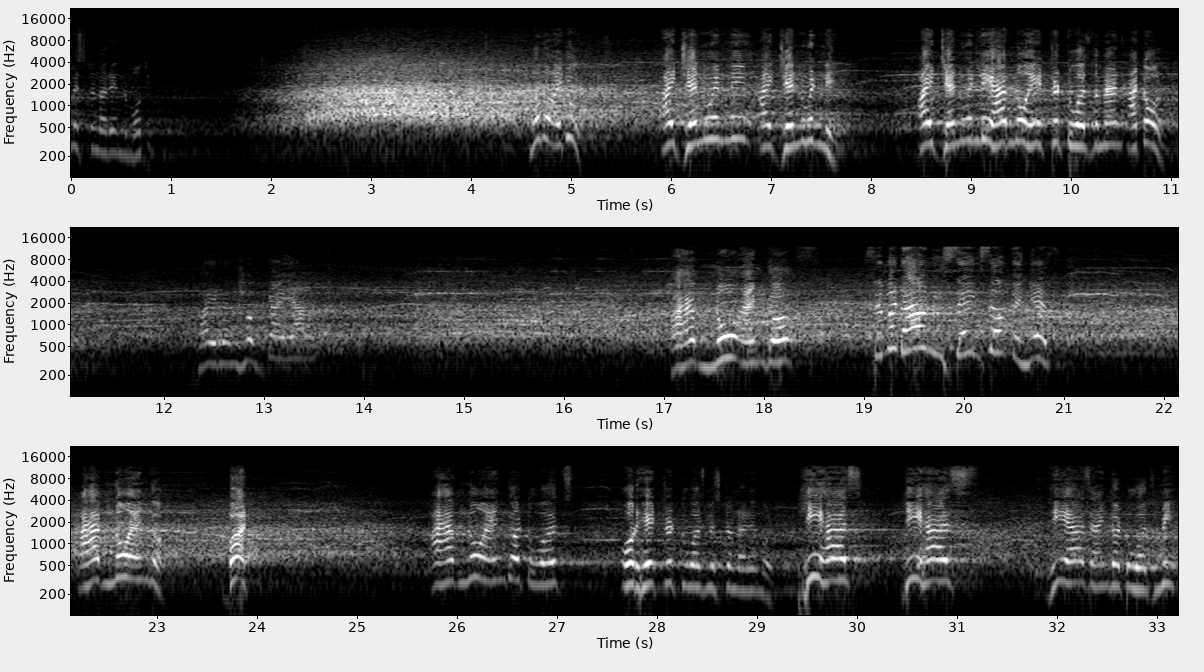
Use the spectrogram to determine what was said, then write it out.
Mr. Narendra Modi. No, no, I do. I genuinely, I genuinely, I genuinely have no hatred towards the man at all. Viral हो गया I have no anger. Simmer down, he's saying something, yes. I have no anger. But I have no anger towards or hatred towards Mr. Narendra Modi. He has, he has, he has anger towards me.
